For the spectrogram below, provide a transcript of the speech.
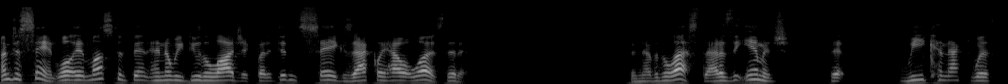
I'm just saying, well, it must have been, I know we do the logic, but it didn't say exactly how it was, did it? But nevertheless, that is the image that we connect with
